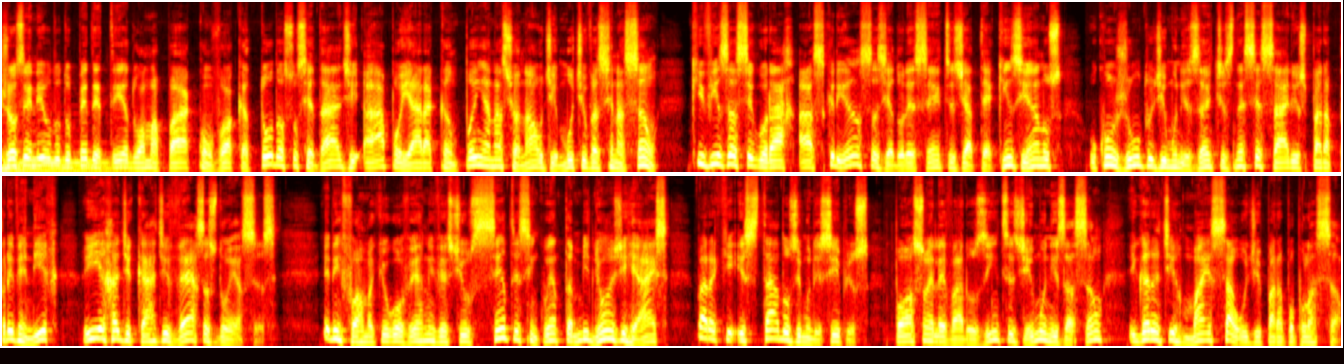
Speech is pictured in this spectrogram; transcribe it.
Josenildo do PDT do Amapá convoca toda a sociedade a apoiar a campanha nacional de multivacinação, que visa assegurar às crianças e adolescentes de até 15 anos o conjunto de imunizantes necessários para prevenir e erradicar diversas doenças. Ele informa que o governo investiu 150 milhões de reais para que estados e municípios possam elevar os índices de imunização e garantir mais saúde para a população.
